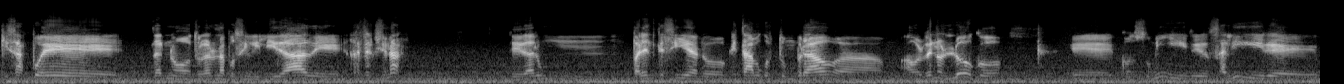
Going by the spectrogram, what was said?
quizás puede darnos otorgar la posibilidad de reflexionar, de dar un, paréntesis a lo que estábamos acostumbrados a, volvernos locos, eh, consumir, salir, eh,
